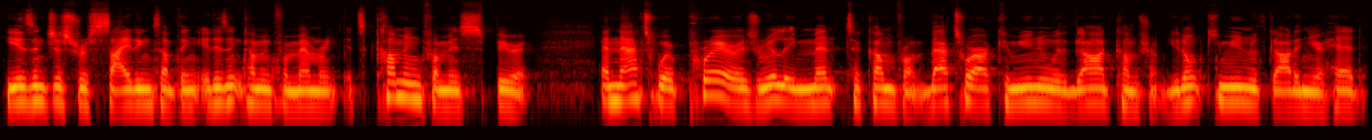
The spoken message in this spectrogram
He isn't just reciting something. It isn't coming from memory. It's coming from his spirit. And that's where prayer is really meant to come from. That's where our communion with God comes from. You don't commune with God in your head,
